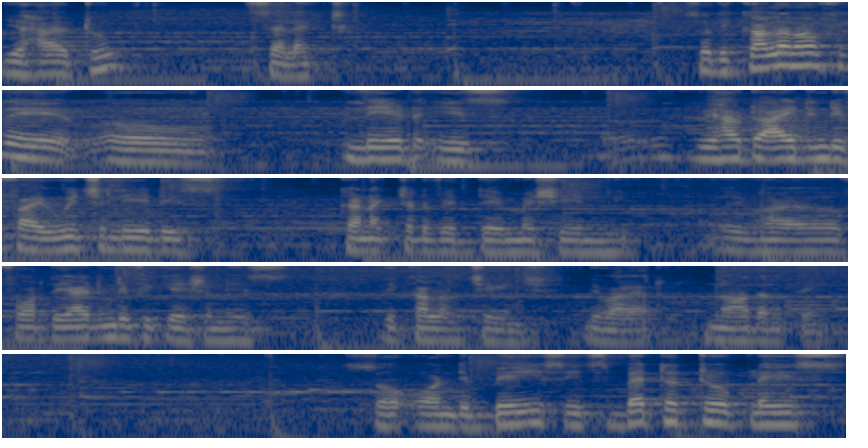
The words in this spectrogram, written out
you have to select. So the color of the uh, lead is uh, we have to identify which lead is connected with the machine uh, for the identification is the color change the wire no other thing. So on the base it's better to place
